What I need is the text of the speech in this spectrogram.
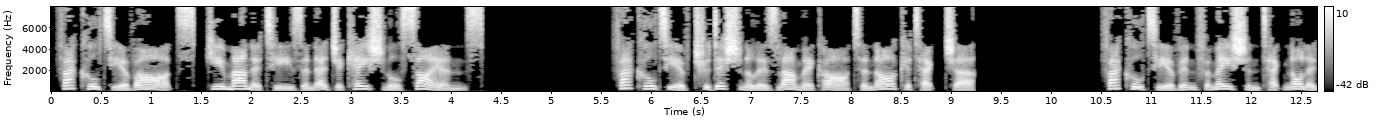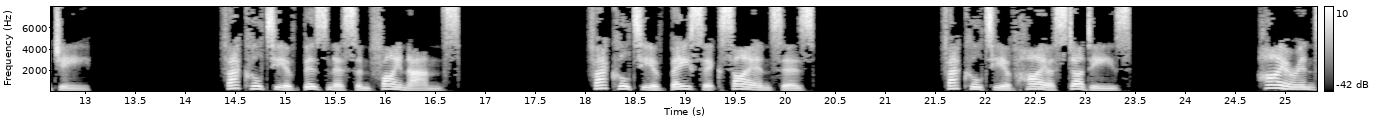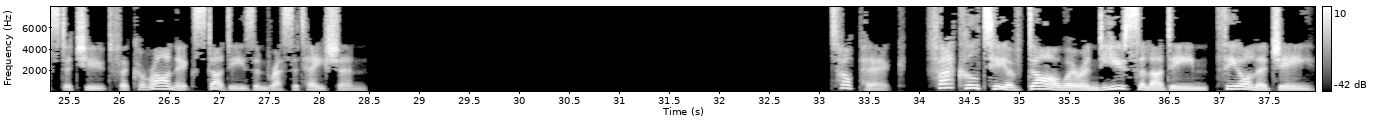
Faculty of Arts, Humanities and Educational Science. Faculty of Traditional Islamic Art and Architecture. Faculty of Information Technology Faculty of Business and Finance. Faculty of Basic Sciences. Faculty of Higher Studies. Higher Institute for Quranic Studies and Recitation. Topic: Faculty of Dawah and Usuluddin, Theology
